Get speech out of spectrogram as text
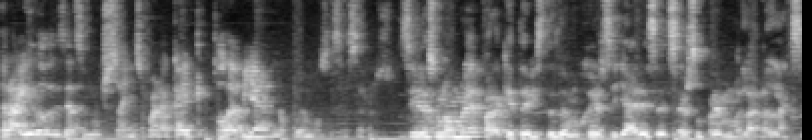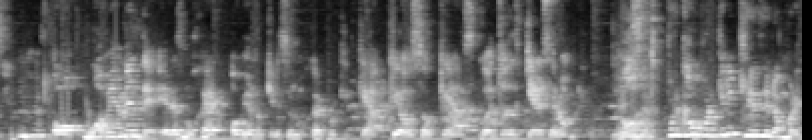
traído desde hace muchos años para acá y que todavía no podemos deshacernos. Si eres un hombre, ¿para qué te vistes de mujer si ya eres el ser supremo de la galaxia? O u obviamente eres mujer, obvio no quieres ser mujer porque qué, qué oso, qué asco, entonces quieres ser hombre. No, ¿por qué, ¿por qué quieres ser hombre?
